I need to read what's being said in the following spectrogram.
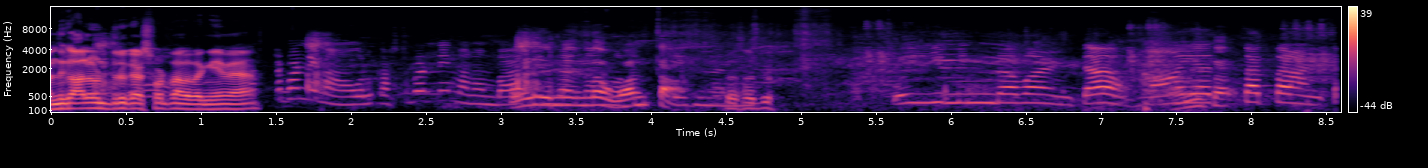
అందుకే వాళ్ళు తిరిగి కష్టపడుతున్నారు కదా ఏమే కష్టపడి మా వాళ్ళు కష్టపడి మనం బాగా వంట. పొయ్యి మీద వంట మాయత్త అంట.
